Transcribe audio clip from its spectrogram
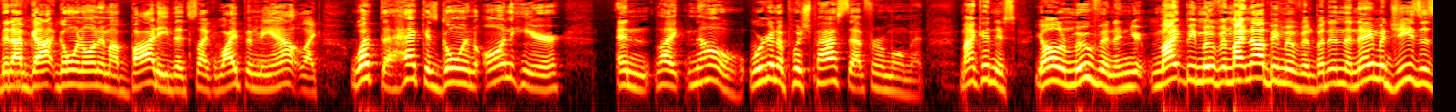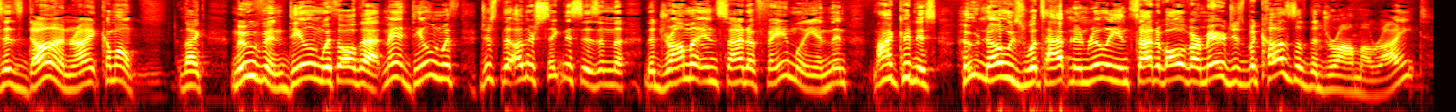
that I've got going on in my body that's like wiping me out. Like, what the heck is going on here? And like, no, we're going to push past that for a moment. My goodness, y'all are moving and you might be moving, might not be moving, but in the name of Jesus, it's done, right? Come on like moving, dealing with all that. Man, dealing with just the other sicknesses and the, the drama inside of family. And then, my goodness, who knows what's happening really inside of all of our marriages because of the drama, right?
